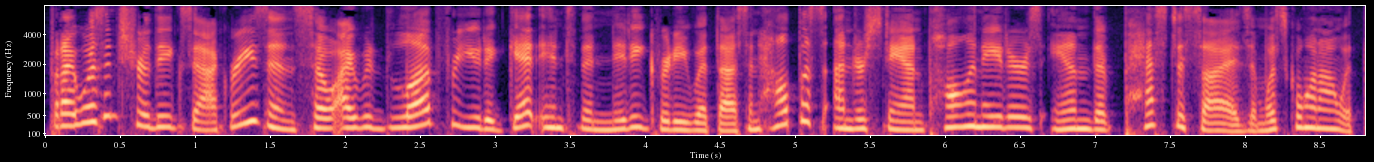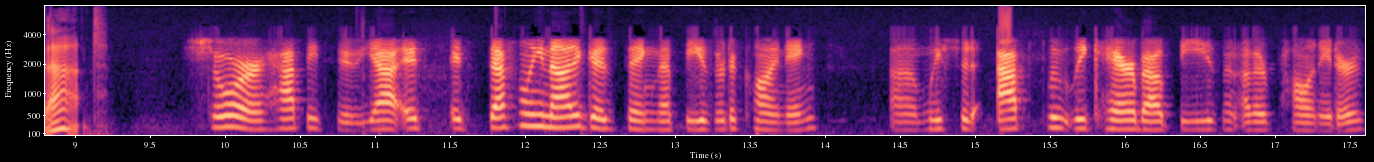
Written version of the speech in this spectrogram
but I wasn't sure the exact reason. So I would love for you to get into the nitty gritty with us and help us understand pollinators and the pesticides and what's going on with that. Sure, happy to. Yeah, it's it's definitely not a good thing that bees are declining. Um, we should absolutely care about bees and other pollinators.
